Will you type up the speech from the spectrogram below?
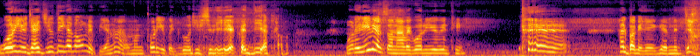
ગોરીઓ જાજ્યું દી તો હું નહીં પીએ ના? મને થોડી જ ગોરીઓ જોઈએ એક જ દિયા ખાવા. મને રિવેક્શન આવે ગોરીઓ થી હાલ ભાગે જાય ઘેર ને જાઉં.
